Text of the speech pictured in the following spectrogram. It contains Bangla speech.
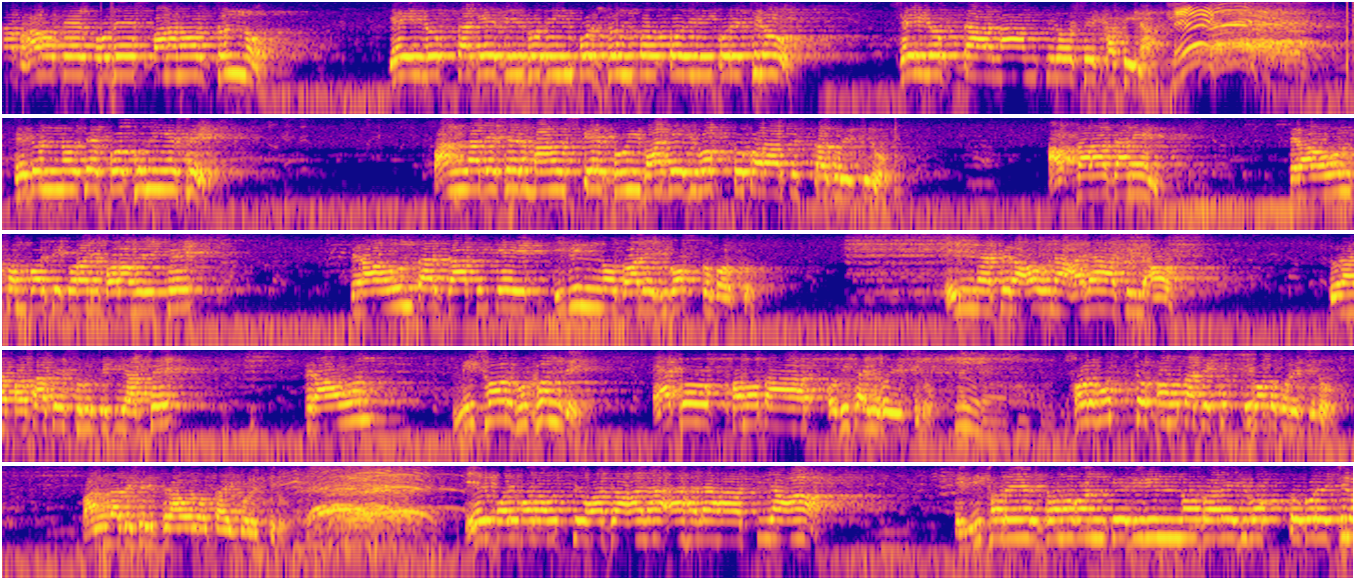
ভারতের প্রদেশ বানানোর জন্য যেই লোকটাকে দীর্ঘদিন পর্যন্ত তৈরি করেছিল, সেই লোকটার নাম ছিল শেখ হাসিনা। সেজন্য সে প্রথমেই এসে বাংলাদেশের মানুষকে দুই ভাগে বিভক্ত করার চেষ্টা করেছিল। আপনারা জানেন সম্পর্কে কোরআনে বলা হয়েছে ফেরাউন তার জাতিকে বিভিন্ন দলে বিভক্ত করত। শুরুতে কি আছে? ফেরাউন মিশর ভূখণ্ডে একক ক্ষমতার অধিকারী হয়েছিল। সর্বোচ্চ ক্ষমতা সে কুক্ষিগত করেছিল। বাংলাদেশের ফেরাউনও তাই করেছিল। এরপরে বলা হচ্ছে মিশরের জনগণকে বিভিন্ন দলে বিভক্ত করেছিল।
